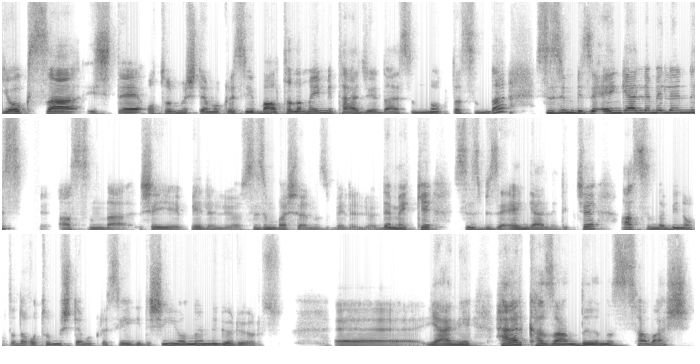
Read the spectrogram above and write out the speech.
yoksa işte oturmuş demokrasiyi baltalamayı mı tercih edersin noktasında sizin bizi engellemeleriniz aslında şeyi belirliyor. Sizin başarınızı belirliyor. Demek ki siz bizi engelledikçe aslında bir noktada oturmuş demokrasiye gidişin yollarını görüyoruz. Ee, yani her kazandığınız savaş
